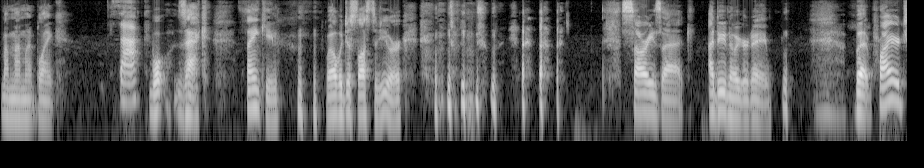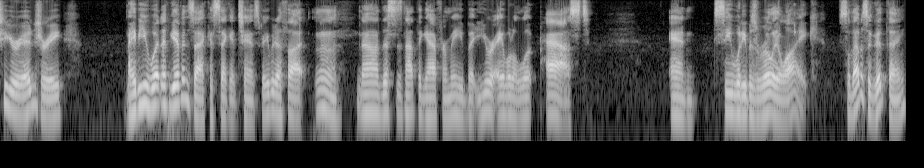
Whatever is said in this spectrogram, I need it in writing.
my mind went blank. Zach. Well, Zach, thank you. well, we just lost a viewer. Sorry, Zach. I do know your name. but prior to your injury, maybe you wouldn't have given Zach a second chance. Maybe you'd have thought, mm, no, this is not the guy for me. But you were able to look past and see what he was really like. So that was a good thing.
